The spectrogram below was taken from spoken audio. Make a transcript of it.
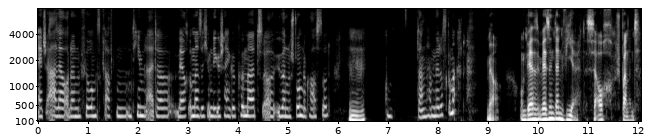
HRler oder eine Führungskraft, ein Teamleiter, wer auch immer sich um die Geschenke kümmert, äh, über eine Stunde kostet. Mhm. Und dann haben wir das gemacht. Ja. Und wer, wer sind dann wir? Das ist ja auch spannend.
